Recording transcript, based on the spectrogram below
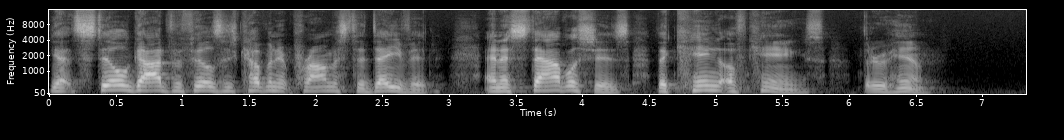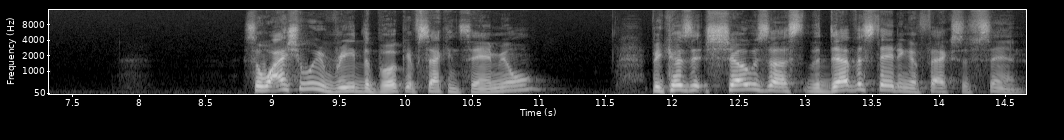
Yet still, God fulfills his covenant promise to David and establishes the King of Kings through him. So, why should we read the book of 2 Samuel? Because it shows us the devastating effects of sin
